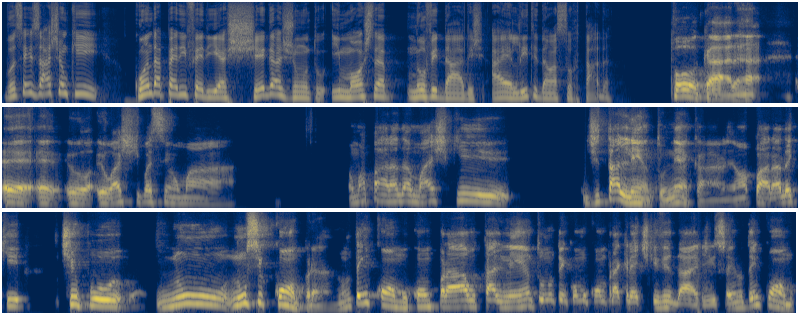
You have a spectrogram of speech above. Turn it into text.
Vocês acham que quando a periferia chega junto e mostra novidades, a elite dá uma surtada? Pô, cara, é, é, eu, eu acho, tipo assim, uma, é uma parada mais que de talento, né, cara? É uma parada que, tipo, não, não se compra. Não tem como comprar o talento, não tem como comprar a criatividade. Isso aí não tem como.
